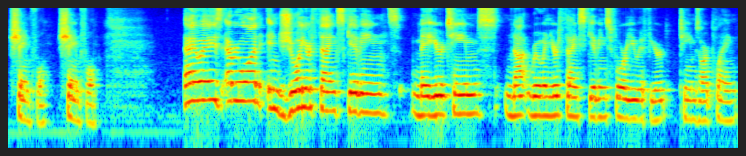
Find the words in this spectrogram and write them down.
Shameful. Shameful. Anyways, everyone, enjoy your Thanksgivings. May your teams not ruin your Thanksgivings for you if your teams are playing.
